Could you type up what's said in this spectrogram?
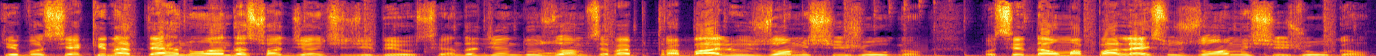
Porque você aqui na Terra não anda só diante de Deus, você anda diante dos homens. Você vai para o trabalho, os homens te julgam. Você dá uma palestra, os homens te julgam.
